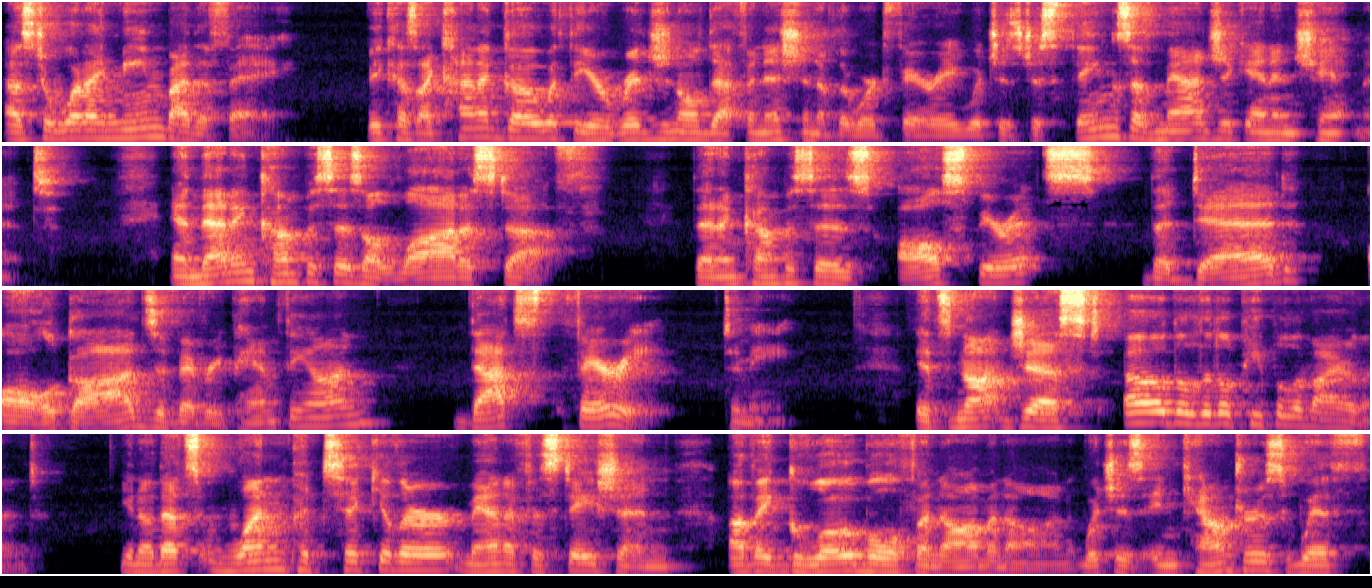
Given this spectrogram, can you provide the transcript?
as to what I mean by the Fae, because I kind of go with the original definition of the word fairy, which is just things of magic and enchantment. And that encompasses a lot of stuff. That encompasses all spirits, the dead, all gods of every pantheon. That's fairy to me. It's not just, oh, the little people of Ireland. You know, that's one particular manifestation of a global phenomenon, which is encounters with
